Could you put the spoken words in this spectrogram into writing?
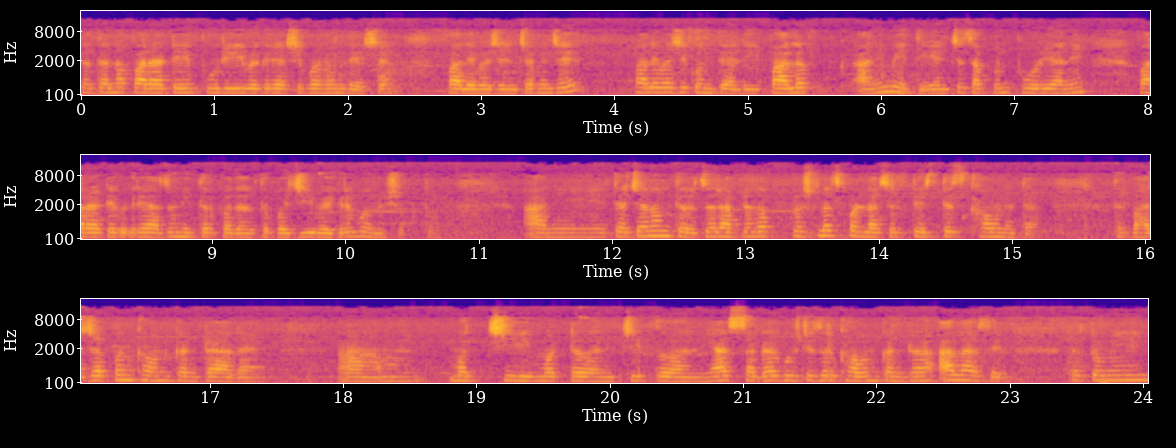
तर त्यांना पराठे पुरी वगैरे असे बनवून द्यायच्या पालेभाज्यांच्या. म्हणजे पालेभाजी कोणती आली? पालक आणि मेथी. यांचेच आपण पुरी आणि पराठे वगैरे अजून इतर पदार्थ भजी वगैरे बनवू शकतो. आणि त्याच्यानंतर जर आपल्याला प्रश्नच पडला असेल तेच तेच खाऊन येतात तर भाज्या पण खाऊन कंटाळा आला आहे मच्छी मटण चिकन ह्या सगळ्या गोष्टी जर खाऊन कंटाळा आला असेल तर तुम्ही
